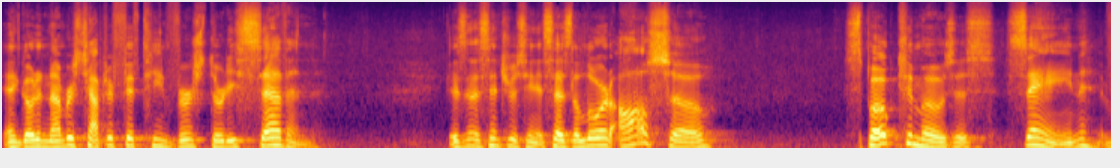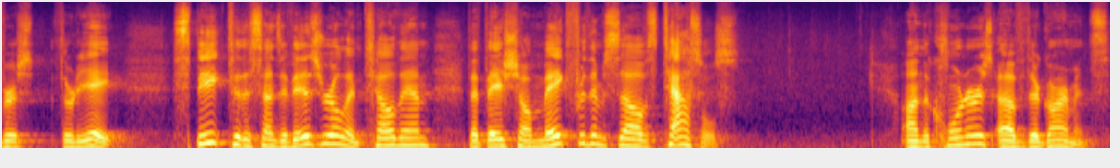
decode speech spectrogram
And go to Numbers chapter 15, verse 37. Isn't this interesting? It says, The Lord also spoke to Moses, saying, verse 38 Speak to the sons of Israel and tell them that they shall make for themselves tassels on the corners of their garments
